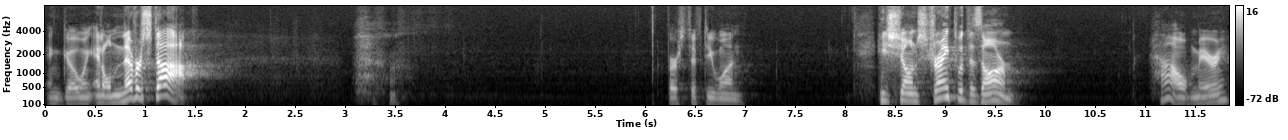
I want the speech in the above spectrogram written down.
and going, and it'll never stop. Verse 51 He's shown strength with His arm. How, Mary?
